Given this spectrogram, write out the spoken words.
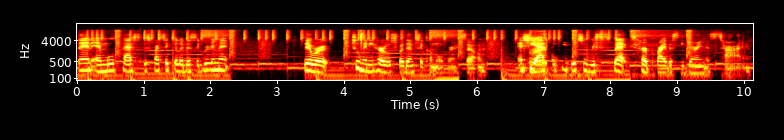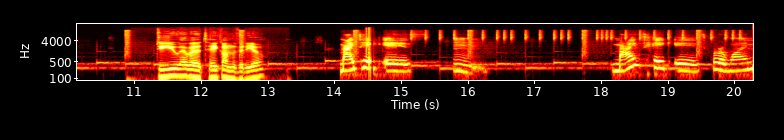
then and moved past this particular disagreement, there were too many hurdles for them to come over. So, and she Right. asked people to respect her privacy during this time. Do you have a take on the video? My take is, mm, my take is for one,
